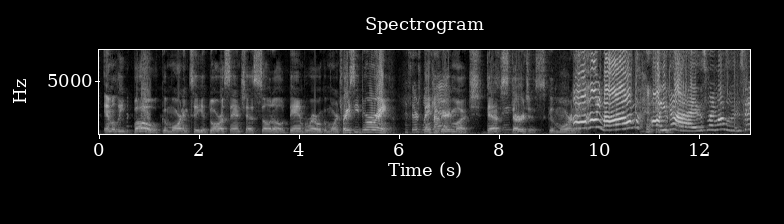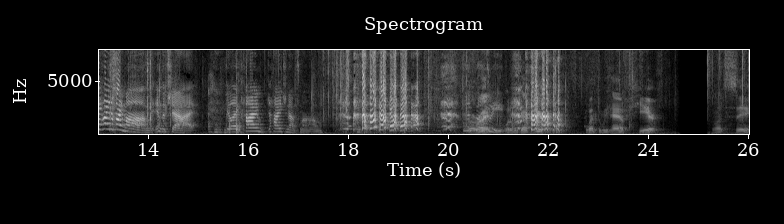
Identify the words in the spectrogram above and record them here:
Emily Bow. Good morning to you. Dora Sanchez Soto. Dan Barrero. Good morning. Tracy Duran. if there's Thank you very much. Deb Sturgis. Good morning. Oh, hi, mom! Oh, you guys, my mom. Say hi to my mom in the chat. Be like, hi, hi, Jeanette's mom. That's All so right. sweet. What do we got here? what do we have here? Let's see.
